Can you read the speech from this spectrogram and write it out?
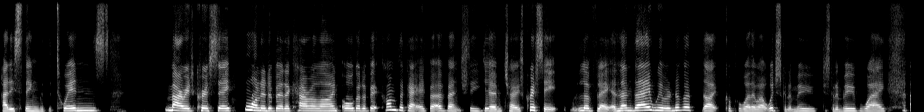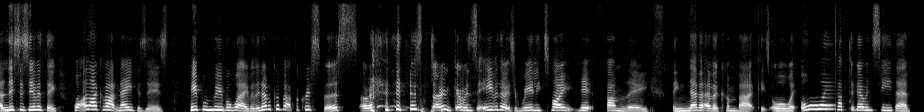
had his thing with the twins. Married Chrissy, wanted a bit of Caroline, all got a bit complicated, but eventually um, chose Chrissy. Lovely. And then they we were another like couple where they were, we're just gonna move, just gonna move away. And this is the other thing. What I like about neighbours is people move away, but they never come back for Christmas. Or they just don't go and see, even though it's a really tight knit family, they never ever come back. It's always always have to go and see them.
